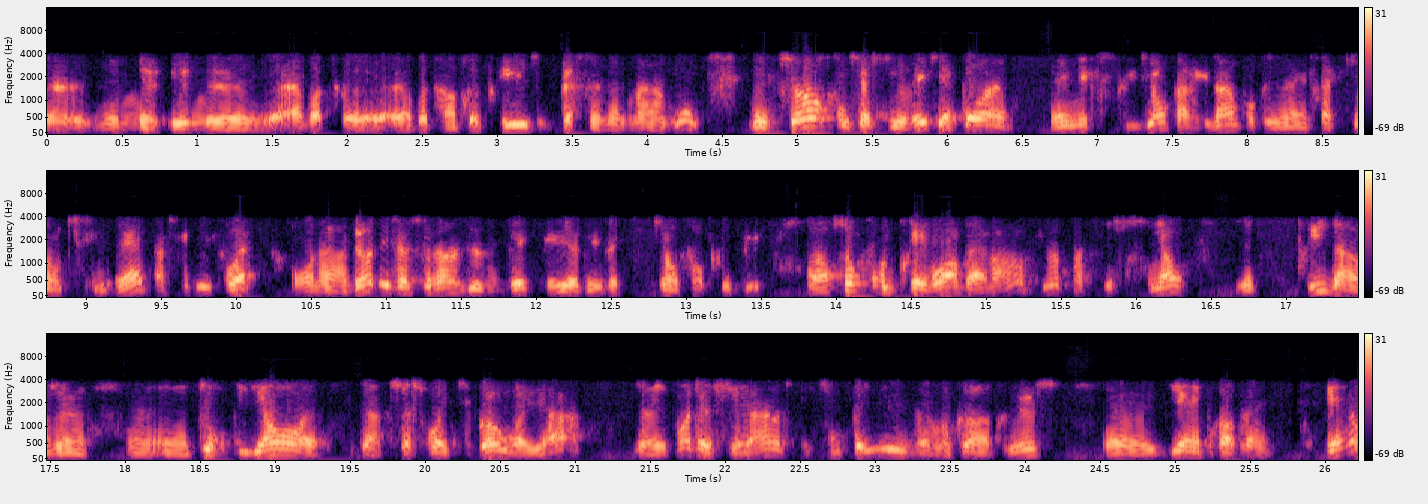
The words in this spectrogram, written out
euh, une, à, votre, à votre entreprise ou personnellement à vous. Mais ça, il faut s'assurer qu'il n'y a pas un, une exclusion, par exemple, pour des infractions criminelles, parce que des fois, on en a des assurances juridiques et il y a des exclusions qui sont prévues. Alors ça, il faut le prévoir d'avance, là, parce que sinon, vous êtes pris dans un, un, tourbillon, euh, que ce soit à Cuba ou ailleurs, vous n'avez pas d'assurance, et si vous payez les avocats en plus, euh, il y a un problème. Il y a une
